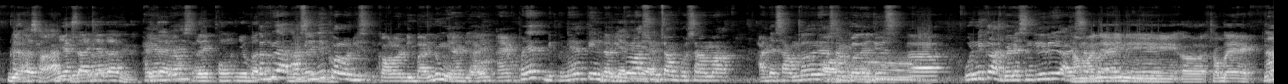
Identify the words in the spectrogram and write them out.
biasa aja. biasa aja kan Iya. itu Ayam emang biasa. dari penyoba Tapi aslinya kalau di kalau di Bandung ya di ayam, ayam penyet dipenyetin dan itu Dipenyetin, langsung ya? campur sama ada sambelnya, Oh. sambelnya jus eh, unik lah beda sendiri. Ada Namanya sambal ayam ini eh, cobek. Nah,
